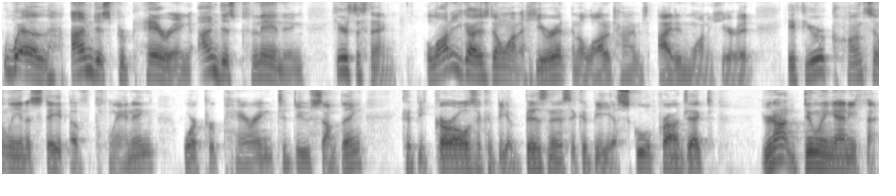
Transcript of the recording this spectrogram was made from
well, I'm just preparing, I'm just planning. Here's the thing a lot of you guys don't want to hear it, and a lot of times I didn't want to hear it. If you're constantly in a state of planning or preparing to do something, it could be girls, it could be a business, it could be a school project, you're not doing anything.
